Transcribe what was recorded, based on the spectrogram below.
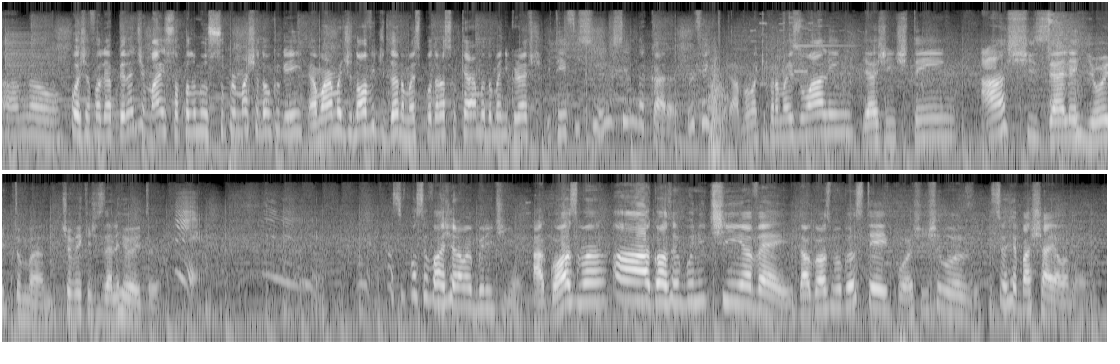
Ah, não. Pô, já falei a pena demais só pelo meu super machadão que eu ganhei. É uma arma de 9 de dano, mais poderosa que qualquer arma do Minecraft. E tem eficiência ainda, cara. Perfeito. Tá, vamos aqui pra mais um Alien. E a gente tem a XLR8, mano. Deixa eu ver aqui a XLR8. É se você vai gerar mais bonitinha. A Gosma? Ah, a Gosma é bonitinha, velho. Da Gosma eu gostei, pô. Achei estiloso. E se eu rebaixar ela, mano?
